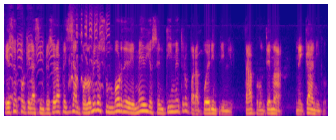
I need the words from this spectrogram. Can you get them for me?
Eso es porque las impresoras precisan por lo menos un borde de medio centímetro para poder imprimir. ¿Está? Por un tema mecánico.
